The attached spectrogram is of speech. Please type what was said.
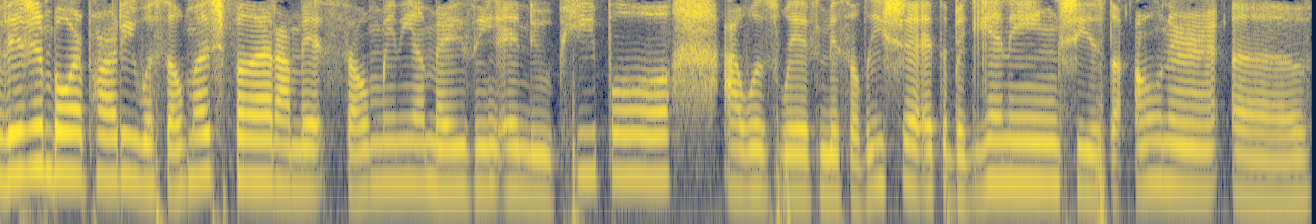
The vision board party was so much fun. I met so many amazing and new people. I was with Miss Alicia at the beginning. She is the owner of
